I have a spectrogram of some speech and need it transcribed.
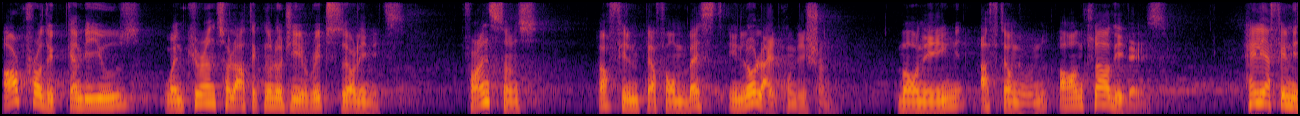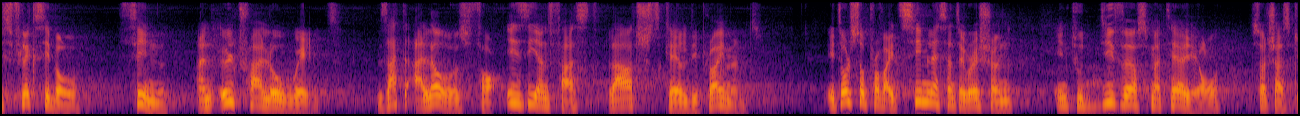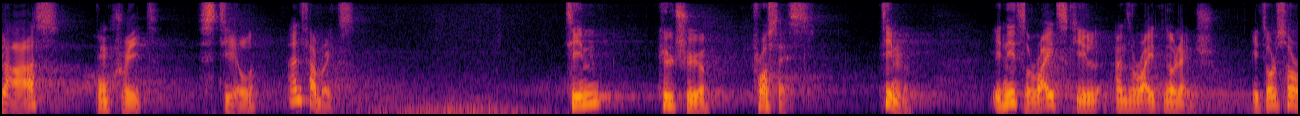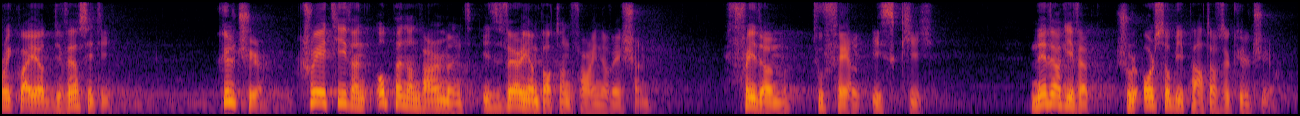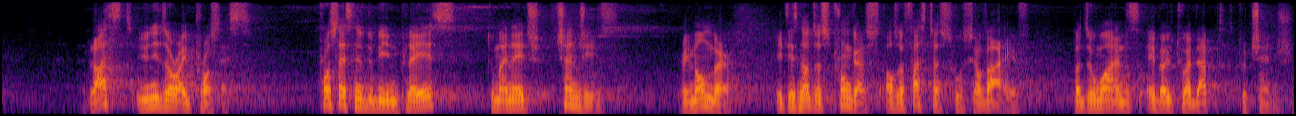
Our product can be used when current solar technology reaches their limits. For instance, our film performs best in low light conditions, morning, afternoon, or on cloudy days. Helia film is flexible, thin, and ultra low weight that allows for easy and fast large-scale deployment. It also provides seamless integration into diverse materials such as glass, concrete, steel, and fabrics. Team, culture, process. Team. It needs the right skill and the right knowledge. It also required diversity. Culture. Creative and open environment is very important for innovation. Freedom to fail is key. Never give up should also be part of the culture. Last, you need the right process. Process needs to be in place to manage changes. Remember, it is not the strongest or the fastest who survive, but the ones able to adapt to change.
